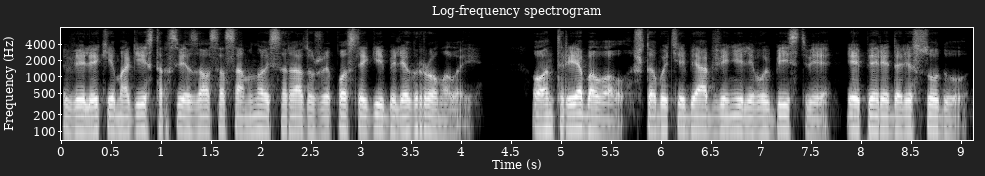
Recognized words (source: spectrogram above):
Великий магистр связался со мной сразу же после гибели Громовой. Он требовал, чтобы тебя обвинили в убийстве и передали суду.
